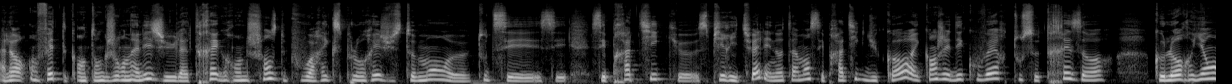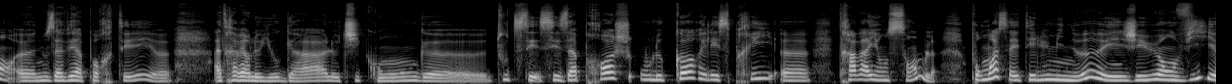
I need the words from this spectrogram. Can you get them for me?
Alors en fait, en tant que journaliste, j'ai eu la très grande chance de pouvoir explorer justement euh, toutes ces, ces, pratiques spirituelles et notamment ces pratiques du corps. Et quand j'ai découvert tout ce trésor que l'Orient euh, nous avait apporté euh, à travers le yoga, le qigong, euh, toutes ces, approches où le corps et l'esprit travaillent ensemble. Pour moi, ça a été lumineux et j'ai eu envie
